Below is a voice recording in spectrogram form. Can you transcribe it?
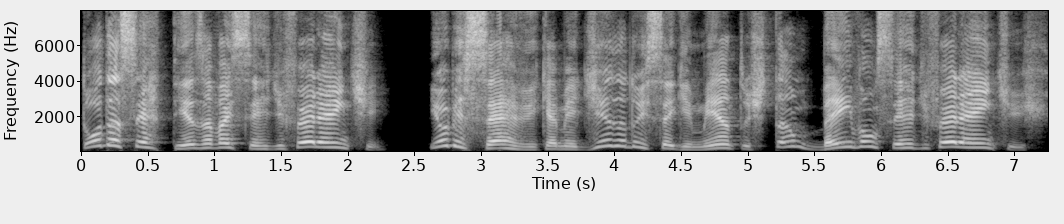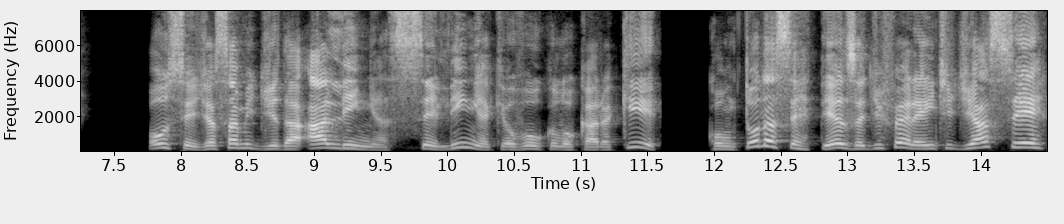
toda certeza, vai ser diferente. E observe que a medida dos segmentos também vão ser diferentes. Ou seja, essa medida A'C', que eu vou colocar aqui, com toda certeza é diferente de AC.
